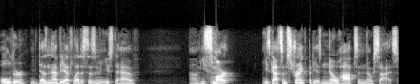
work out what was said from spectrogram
older. He doesn't have the athleticism he used to have. Um, he's smart. He's got some strength, but he has no hops and no size.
